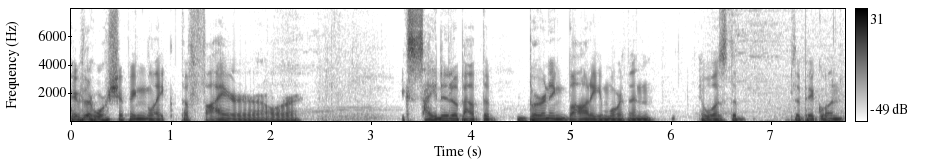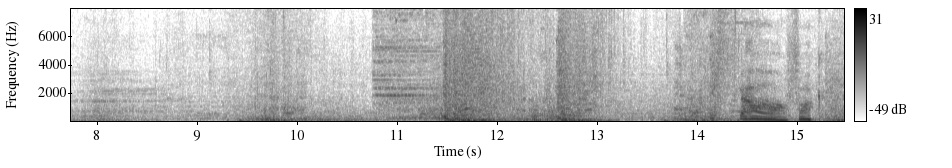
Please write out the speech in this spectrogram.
Maybe they're worshipping like the fire or excited about the burning body more than it was the the big one. Oh, fuck.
